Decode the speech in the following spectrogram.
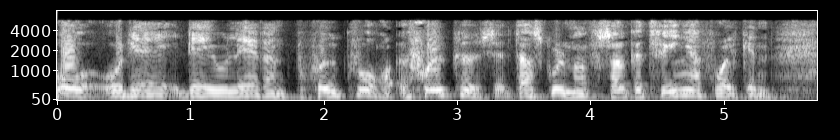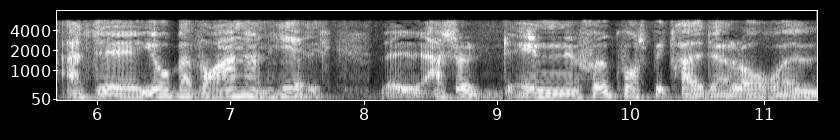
Och, och det, det är ju ledande på sjukvård, sjukhuset. Där skulle man försöka tvinga folken att eh, jobba varannan helg. Eh, alltså en sjukvårdsbiträde eller eh,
